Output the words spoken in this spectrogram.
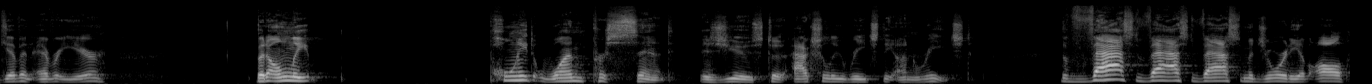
given every year, but only 0.1% is used to actually reach the unreached. The vast, vast, vast majority of all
